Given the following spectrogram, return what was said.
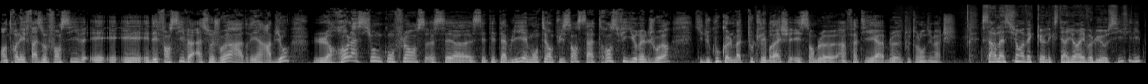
entre les phases offensives et, et, et, défensives à ce joueur, à Adrien Rabiot. Relation de confiance euh, euh, s'est établie et montée en puissance. Ça a transfiguré le joueur qui du coup colmate toutes les brèches et semble infatigable tout au long du match. Sa relation avec euh, l'extérieur a évolué aussi, Philippe?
